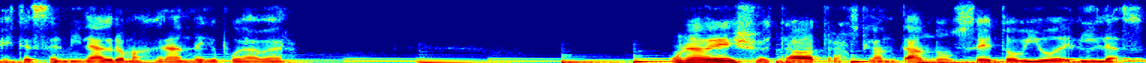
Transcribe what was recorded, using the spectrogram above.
este es el milagro más grande que puede haber. Una vez yo estaba trasplantando un seto vivo de lilas.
